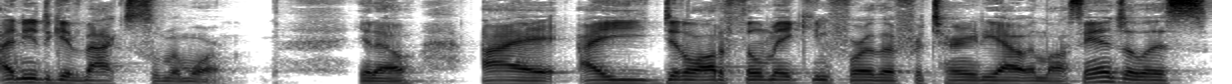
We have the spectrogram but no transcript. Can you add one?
I need to give back to bit more. You know, I I did a lot of filmmaking for the fraternity out in Los Angeles.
